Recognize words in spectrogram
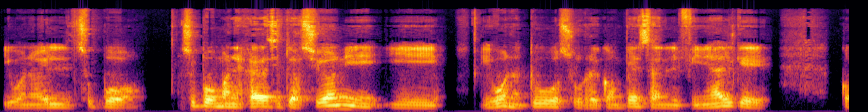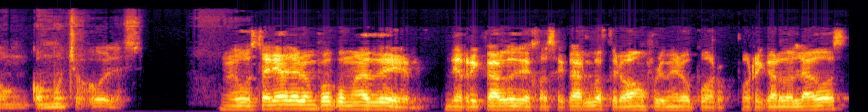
y bueno, él supo, supo manejar la situación y, bueno, tuvo su recompensa en el final que con, muchos goles. Me gustaría hablar un poco más de, Ricardo y de José Carlos, pero vamos primero por, Ricardo Lagos.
